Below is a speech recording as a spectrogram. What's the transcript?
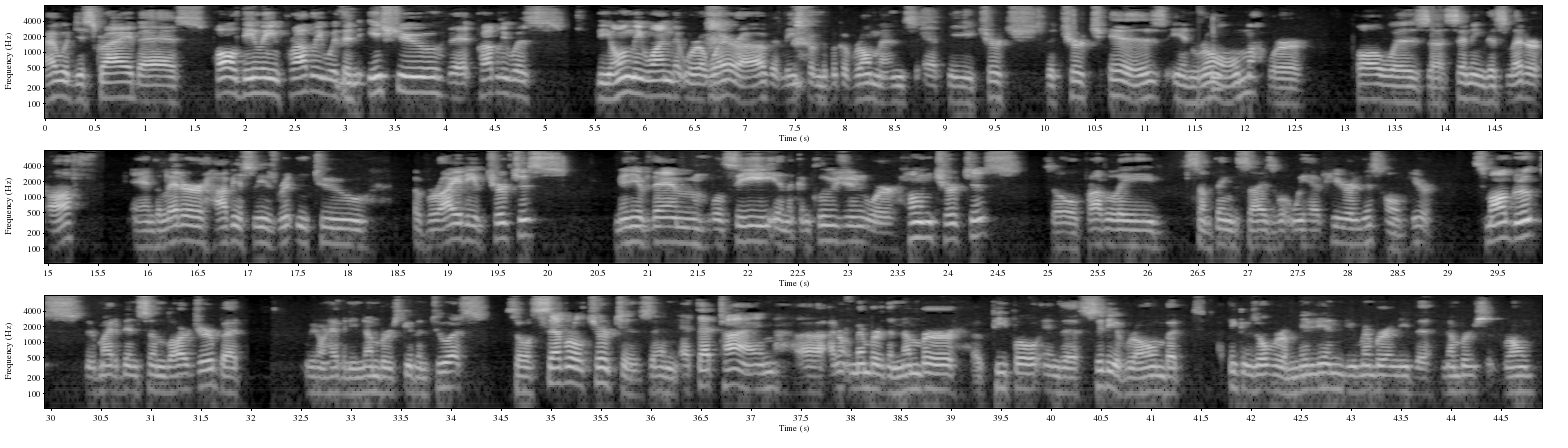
I would describe as Paul dealing probably with an issue that probably was the only one that we're aware of, at least from the book of Romans, at the church the church is in Rome, where Paul was uh, sending this letter off. And the letter obviously is written to a variety of churches. Many of them we'll see in the conclusion were home churches, so probably something the size of what we have here in this home here small groups. There might have been some larger, but we don't have any numbers given to us. So several churches, and at that time, uh, I don't remember the number of people in the city of Rome, but I think it was over a million. Do you remember any of the numbers of Rome?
